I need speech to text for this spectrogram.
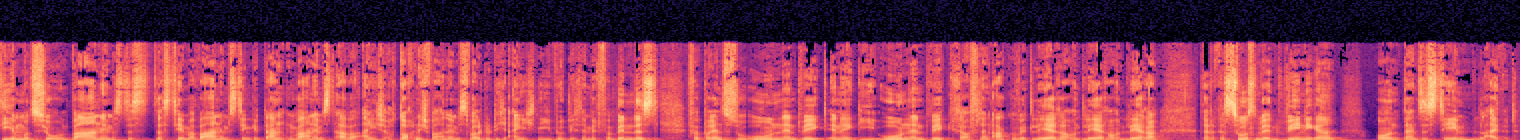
die Emotion wahrnimmst, das, das Thema wahrnimmst, den Gedanken wahrnimmst, aber eigentlich auch doch nicht wahrnimmst, weil du dich eigentlich nie wirklich damit verbindest, verbrennst du unentwegt Energie, unentwegt Kraft. Dein Akku wird leerer und leerer und leerer, deine Ressourcen werden weniger und dein System leidet.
